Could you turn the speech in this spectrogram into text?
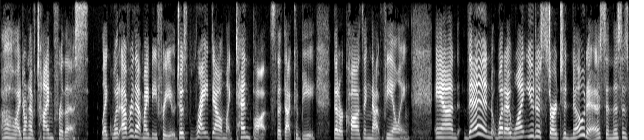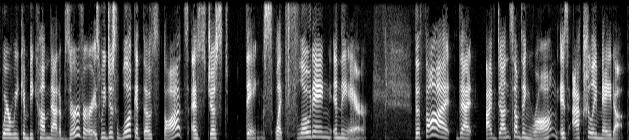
oh, I don't have time for this. Like whatever that might be for you, just write down like 10 thoughts that that could be that are causing that feeling. And then what I want you to start to notice, and this is where we can become that observer, is we just look at those thoughts as just things like floating in the air. The thought that I've done something wrong is actually made up.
